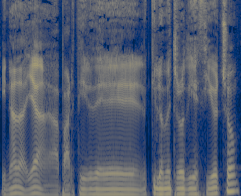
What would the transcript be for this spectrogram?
Y nada, ya a partir del kilómetro 18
